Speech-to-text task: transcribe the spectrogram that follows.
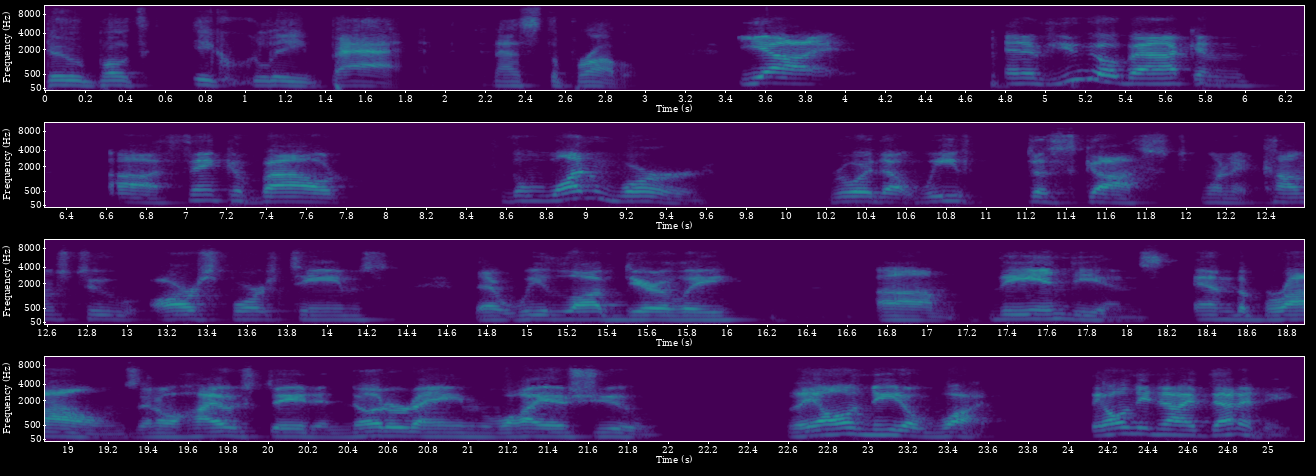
do both equally bad? And that's the problem. Yeah, and if you go back and uh, think about the one word really that we've discussed when it comes to our sports teams that we love dearly, um, the Indians and the Browns and Ohio State and Notre Dame and YSU, they all need a what? They all need an identity.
